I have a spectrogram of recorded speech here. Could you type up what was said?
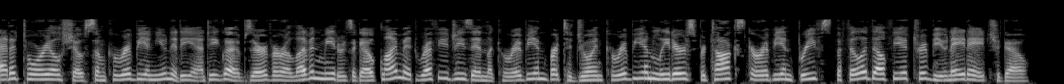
Editorial show some Caribbean unity Antigua Observer 11 meters ago. Climate refugees in the Caribbean Burt to join Caribbean leaders for talks. Caribbean briefs. The Philadelphia Tribune 8 H ago.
